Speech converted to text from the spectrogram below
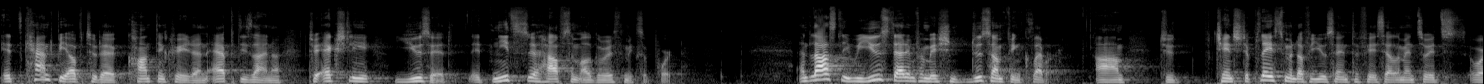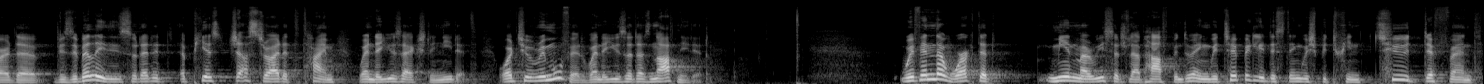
it can't be up to the content creator and app designer to actually use it. It needs to have some algorithmic support. And lastly, we use that information to do something clever, um, to change the placement of a user interface element so it's, or the visibility so that it appears just right at the time when the user actually needs it, or to remove it when the user does not need it. Within the work that me and my research lab have been doing, we typically distinguish between two different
